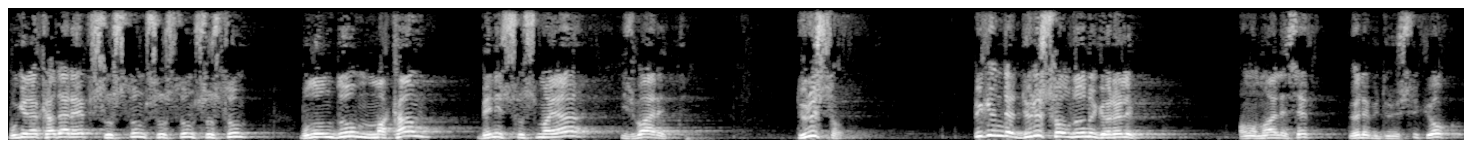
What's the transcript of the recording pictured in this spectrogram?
Bugüne kadar hep sustum, sustum, sustum. Bulunduğum makam beni susmaya icbar etti. Dürüst ol. Bir gün de dürüst olduğunu görelim. Ama maalesef böyle bir dürüstlük yok.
